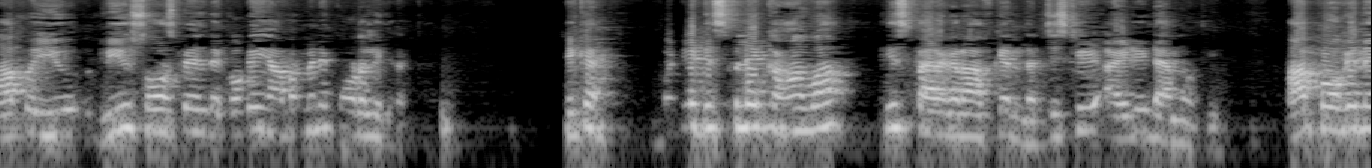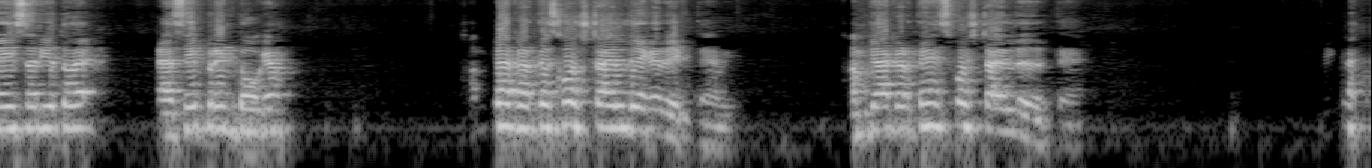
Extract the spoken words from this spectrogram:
आप व्यू सोर्स पेज देखोगे, यहाँ पर मैंने कोड लिख रखा है। ठीक है? बट ये डिस्प्ले कहाँ हुआ? इस पैराग्राफ के अंदर, जिसकी आईडी डेमो थी। आप कहोगे, नहीं सर, ये तो ऐसे ही प्रिंट हो गया। हम क्या करते हैं? इसको स्टाइल दे के देखते हैं अभी। हम क्या करते हैं? इसको स्टाइल दे देते हैं। ठीक है?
